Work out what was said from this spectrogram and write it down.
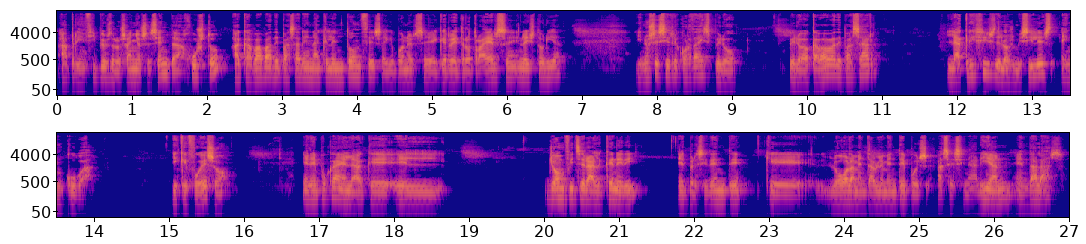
a principios de los años 60. Justo acababa de pasar en aquel entonces, hay que ponerse, hay que retrotraerse en la historia, y no sé si recordáis, pero, pero acababa de pasar la crisis de los misiles en Cuba. ¿Y qué fue eso? En época en la que el John Fitzgerald Kennedy, el presidente que luego lamentablemente pues asesinarían en Dallas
